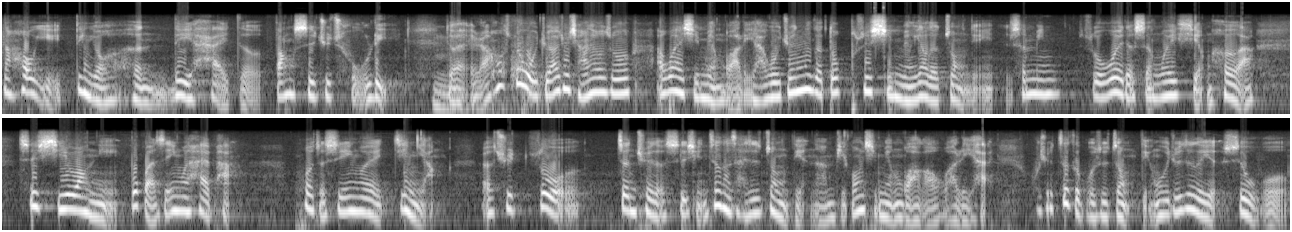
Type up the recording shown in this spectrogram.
然后也一定有很厉害的方式去处理。对，然后所以我觉得要去强调说啊，外形棉瓜厉害，我觉得那个都不是新明要的重点。神明所谓的神威显赫啊，是希望你不管是因为害怕，或者是因为敬仰而去做正确的事情，这个才是重点啊！比恭喜棉瓜高瓜厉害，我觉得这个不是重点，我觉得这个也是我，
